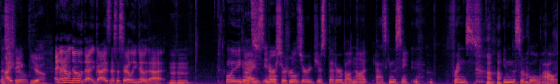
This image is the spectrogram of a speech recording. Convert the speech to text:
that's I true. Think. Yeah. And I don't know that guys necessarily know that. Mm hmm. Well, maybe guys That's in our circles true. are just better about not asking the same friends in the circle out.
